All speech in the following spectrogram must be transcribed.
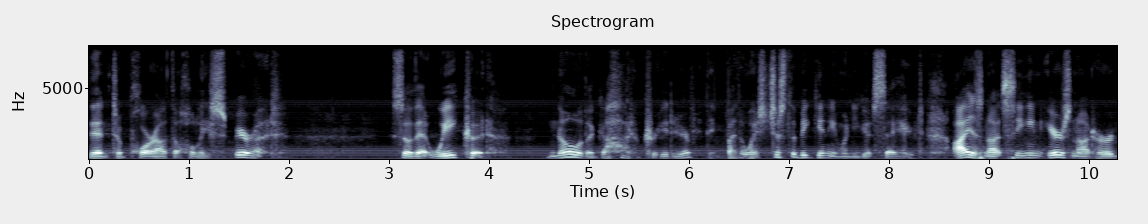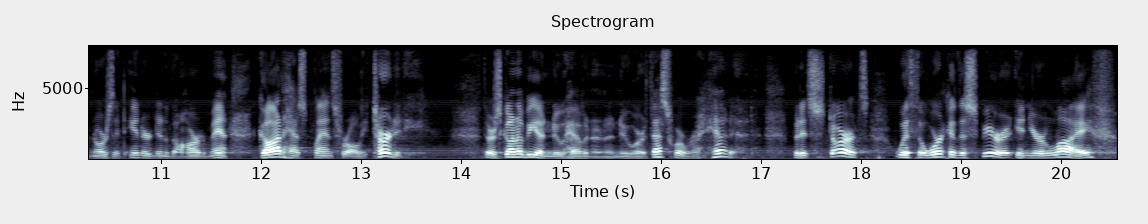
then to pour out the Holy Spirit so that we could know the God who created everything. By the way, it's just the beginning when you get saved. Eye is not seen, ears not heard, nor is it entered into the heart of man. God has plans for all eternity. There's going to be a new heaven and a new earth. That's where we're headed. But it starts with the work of the Spirit in your life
